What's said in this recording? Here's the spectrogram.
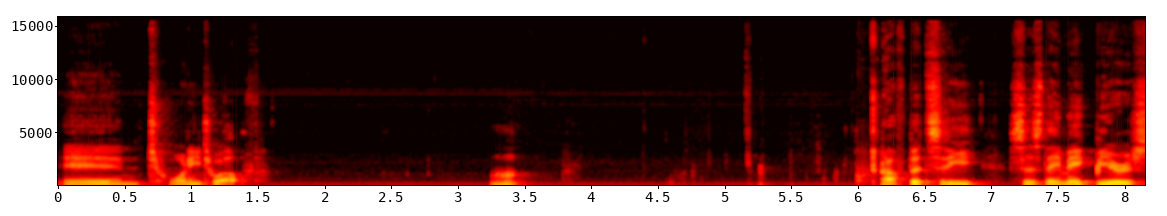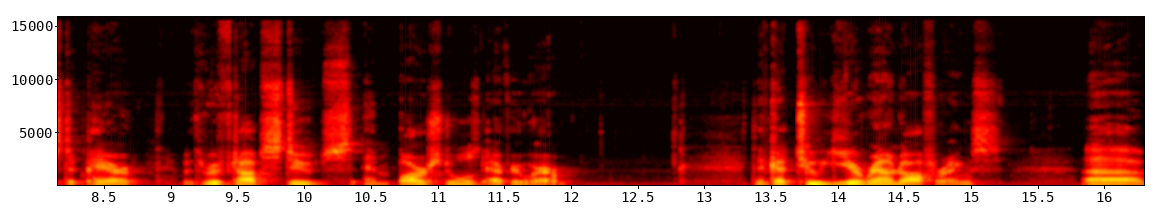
in 2012. Hmm. Alphabet City says they make beers to pair with rooftop stoops and bar stools everywhere. They've got two year round offerings uh,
